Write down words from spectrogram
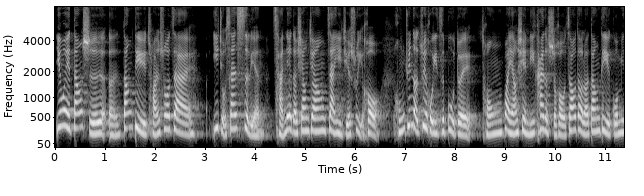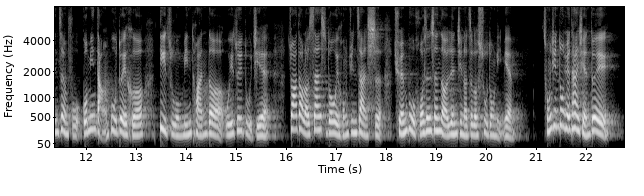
因为当时，嗯，当地传说在一九三四年惨烈的湘江战役结束以后，红军的最后一支部队从灌阳县离开的时候，遭到了当地国民政府、国民党部队和地主民团的围追堵截。抓到了三十多位红军战士，全部活生生的扔进了这个树洞里面。重庆洞穴探险队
